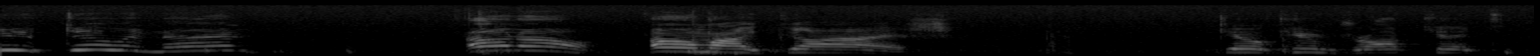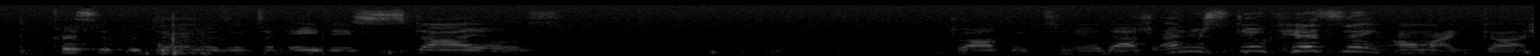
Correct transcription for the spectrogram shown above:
are you doing, man? Oh no! Oh my gosh! Gail Kim drop kicked Christopher Daniels into AJ Styles. Dropping Tenille Dash. And they're still kissing! Oh my gosh.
